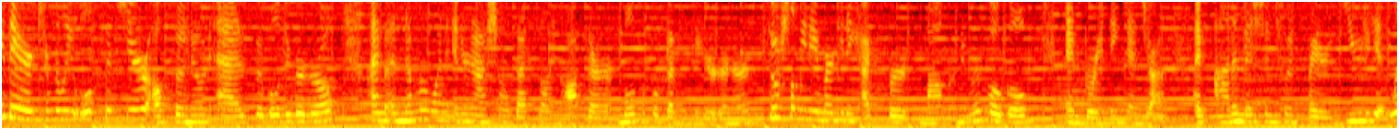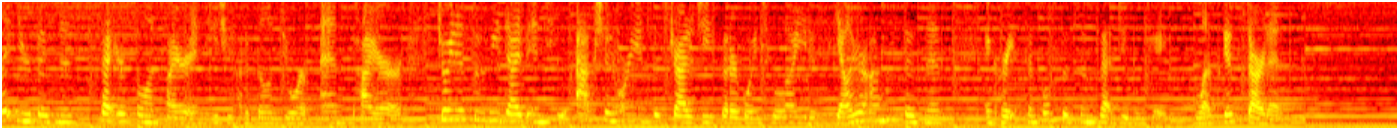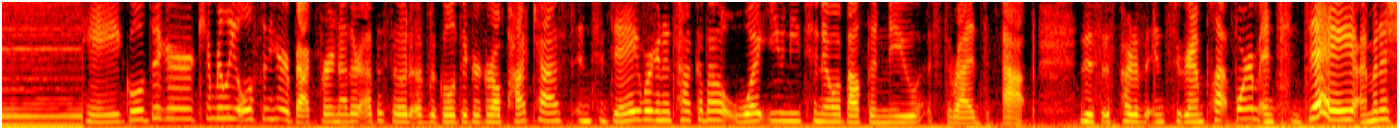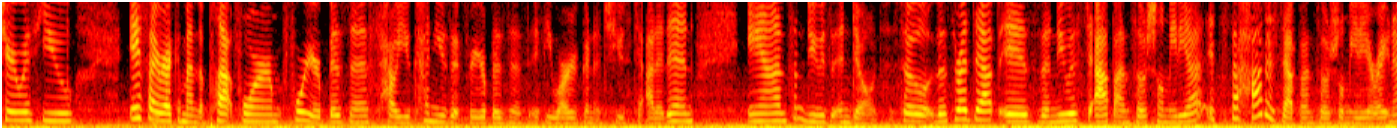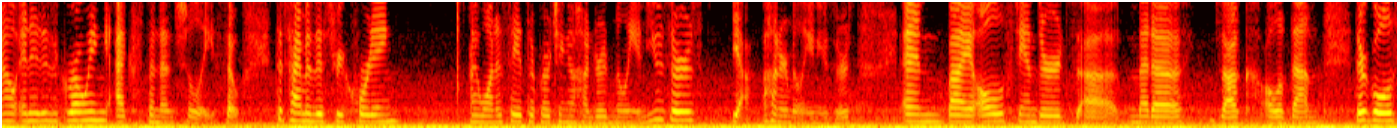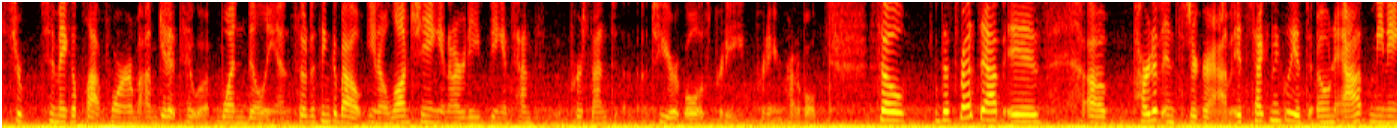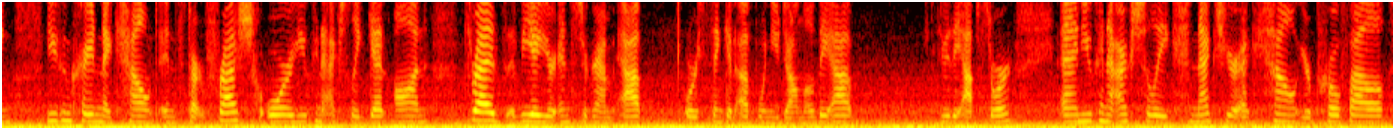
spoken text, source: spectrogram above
Hey there, Kimberly Olson here, also known as the Goal Digger Girl. I'm a number one international best-selling author, multiple seven-figure earner, social media marketing expert, mompreneur mogul, and branding ninja. I'm on a mission to inspire you to get lit in your business, set your soul on fire, and teach you how to build your empire. Join us as we dive into action-oriented strategies that are going to allow you to scale your online business and create simple systems that duplicate. Let's get started. Goal Digger, Kimberly Olson here, back for another episode of the Goal Digger Girl podcast. And today we're going to talk about what you need to know about the new Threads app. This is part of the Instagram platform, and today I'm going to share with you if I recommend the platform for your business, how you can use it for your business if you are going to choose to add it in, and some do's and don'ts. So, the Threads app is the newest app on social media. It's the hottest app on social media right now, and it is growing exponentially. So, at the time of this recording, I want to say it's approaching 100 million users. Yeah, 100 million users. And by all standards, uh, Meta, Zuck, all of them, their goal is to, to make a platform, um, get it to 1 billion. So to think about, you know, launching and already being a tenth percent to your goal is pretty, pretty incredible. So the Threads app is uh, part of Instagram. It's technically its own app, meaning you can create an account and start fresh, or you can actually get on Threads via your Instagram app or sync it up when you download the app through the App Store. And you can actually connect your account, your profile,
